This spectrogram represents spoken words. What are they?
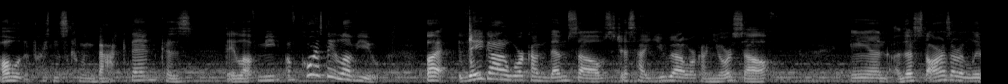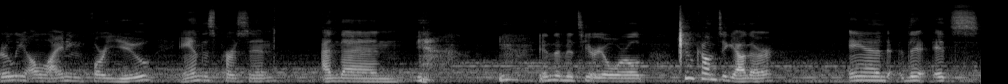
oh, the person's coming back then because they love me. Of course they love you, but they gotta work on themselves just how you gotta work on yourself. And the stars are literally aligning for you and this person, and then in the material world to come together, and the, it's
